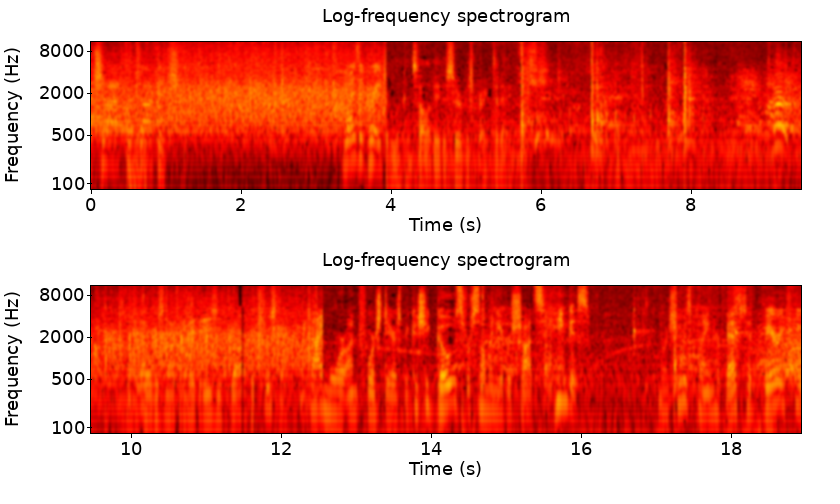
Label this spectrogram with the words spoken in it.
Great shot from Dokic. Was a great. Able to consolidate a service break today. Kournikova's not going to make it easy for Dakic this time. Nine more unforced errors because she goes for so many of her shots. Hingis, when she was playing her best, had very few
